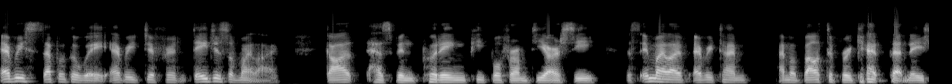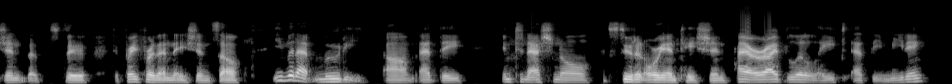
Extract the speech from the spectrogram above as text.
every step of the way, every different stages of my life, God has been putting people from DRC just in my life every time I'm about to forget that nation, that's to, to pray for that nation. So even at Moody, um, at the international student orientation, I arrived a little late at the meeting.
